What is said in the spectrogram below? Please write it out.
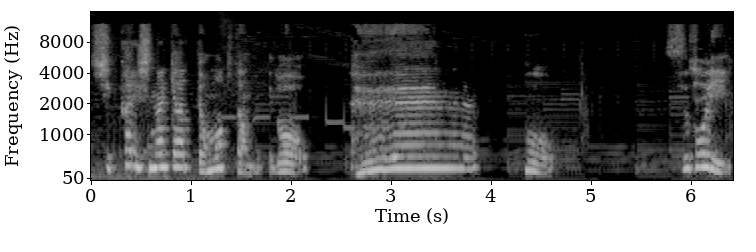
しっかりしなきゃって思ってたんだけど。へえ。そう。すごい、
